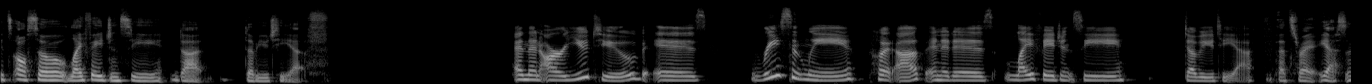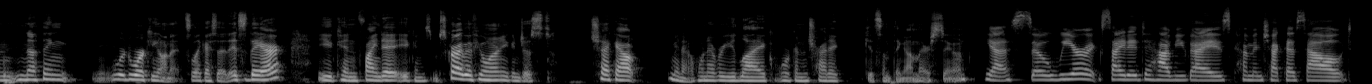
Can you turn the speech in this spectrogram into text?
it's also lifeagency.wtf and then our YouTube is recently put up, and it is Life Agency WTF. That's right. Yes. And nothing, we're working on it. So, like I said, it's there. You can find it. You can subscribe if you want. You can just check out, you know, whenever you'd like. We're going to try to get something on there soon. Yes. So we are excited to have you guys come and check us out.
